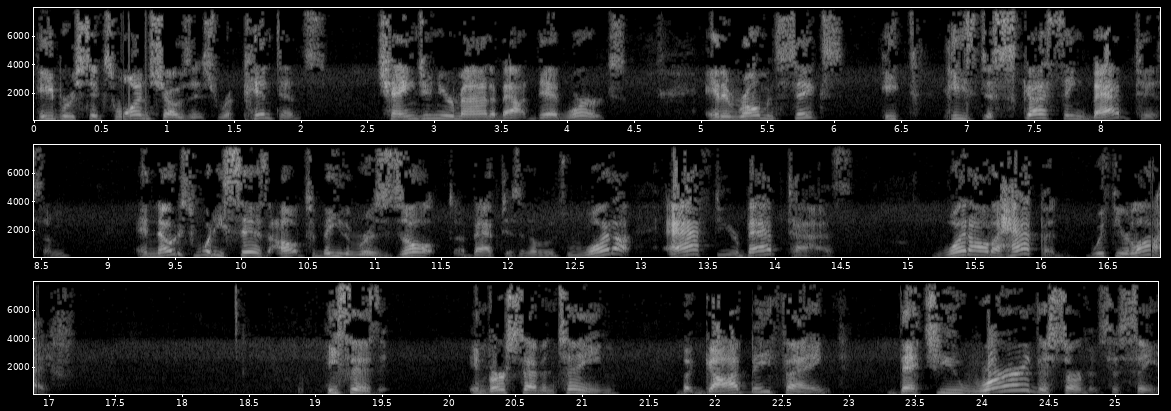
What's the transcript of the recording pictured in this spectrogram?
Hebrews 6.1 shows it's repentance, changing your mind about dead works. And in Romans 6, he, he's discussing baptism and notice what he says ought to be the result of baptism. In other words, what, after you're baptized, what ought to happen with your life? He says in verse 17, but God be thanked that you were the servants of sin.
